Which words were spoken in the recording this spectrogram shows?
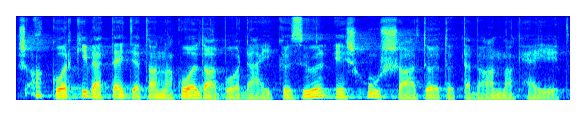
És akkor kivett egyet annak oldalbordái közül, és hússal töltötte be annak helyét.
